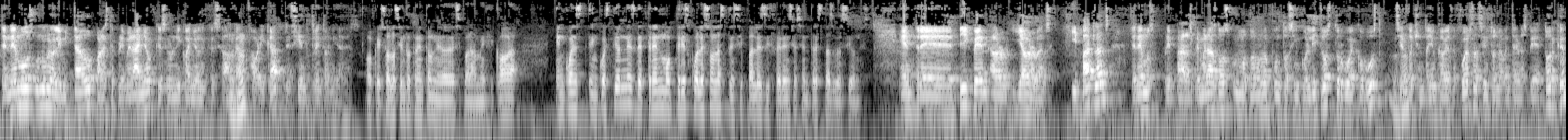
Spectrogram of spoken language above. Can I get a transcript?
Tenemos un número limitado para este primer año, que es el único año en el que se va a fabricar, de 130 unidades. Ok, solo 130 unidades para México. Ahora, en, en, cuestiones de tren motriz, ¿cuáles son las principales diferencias entre estas versiones? Entre Big Bend y Outer y Badlands tenemos para las primeras dos un motor 1.5 litros Turbo EcoBoost, 181 caballos de fuerza, 190 libras pie de torque.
